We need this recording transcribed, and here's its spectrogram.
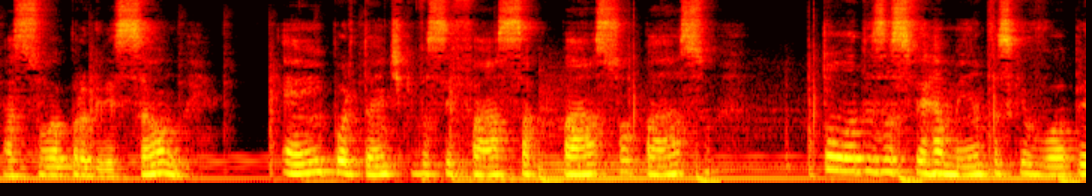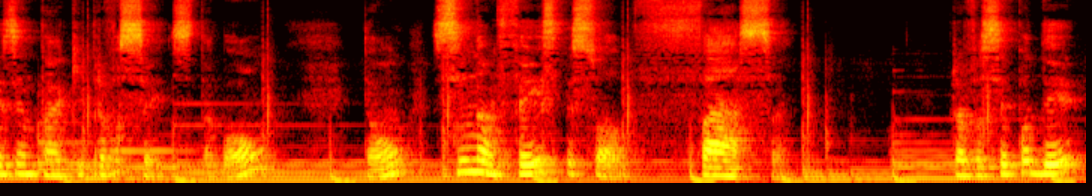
a sua progressão, é importante que você faça passo a passo todas as ferramentas que eu vou apresentar aqui para vocês, tá bom? Então, se não fez, pessoal, faça para você poder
